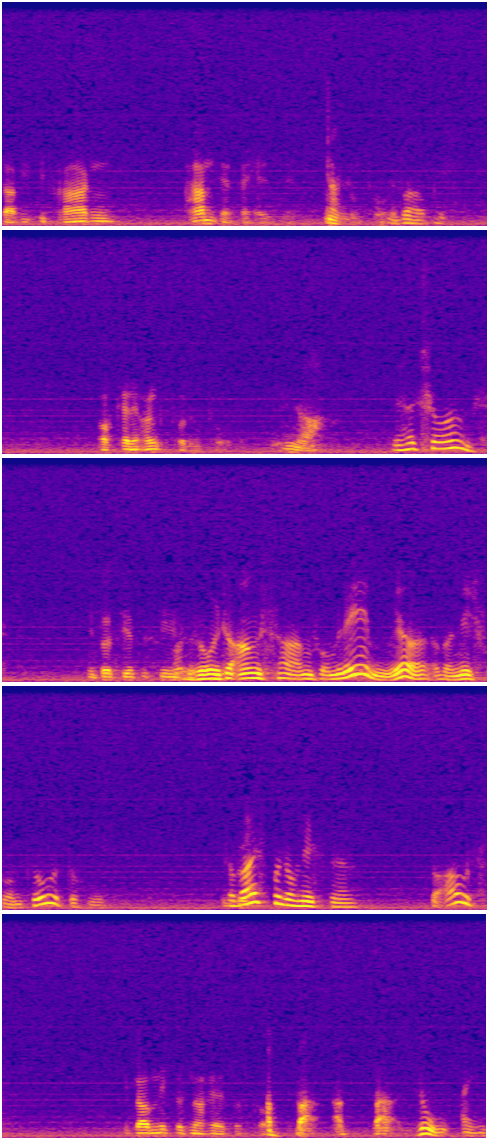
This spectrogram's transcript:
darf ich Sie fragen, haben Sie ein Verhältnis Nein, zum Tod? überhaupt nicht. Auch keine Angst vor dem Tod? Na, er hat schon Angst. Interessiert es Sie? Man sollte Angst haben vom Leben, ja, aber nicht vom Tod, doch nicht. Da weiß man doch nichts mehr. So aus. Sie glauben nicht, dass nachher etwas kommt? Aber, aber, so ein.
